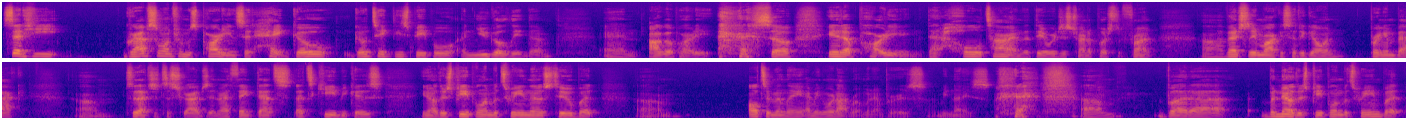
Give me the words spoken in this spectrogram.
Said he grabbed someone from his party and said, "Hey, go go take these people, and you go lead them." and I'll go party. so he ended up partying that whole time that they were just trying to push the front. Uh, eventually, Marcus had to go and bring him back. Um, so that just describes it, and I think that's that's key because you know there's people in between those two, but um, ultimately, I mean, we're not Roman emperors. It'd be nice, um, but uh, but no, there's people in between. But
